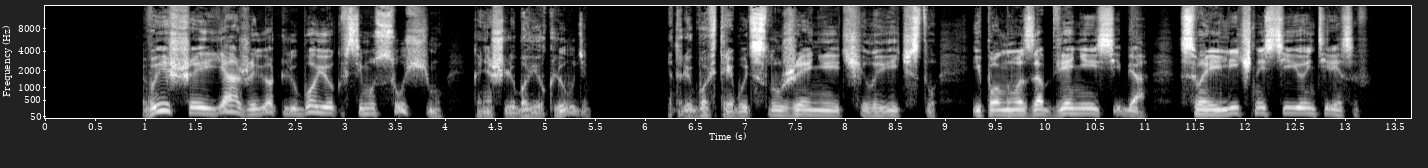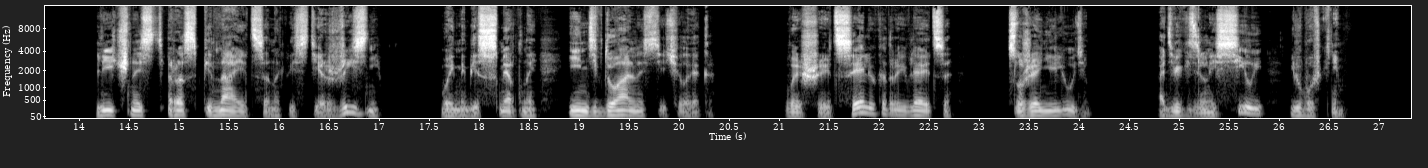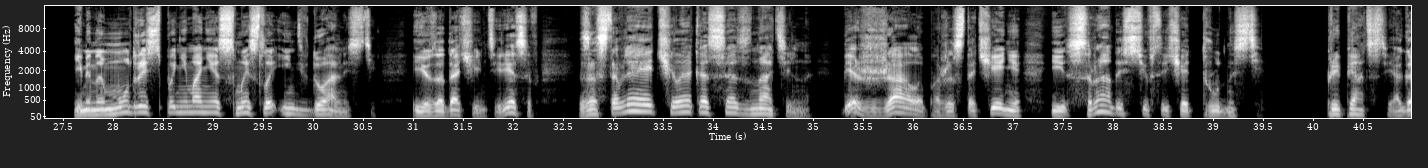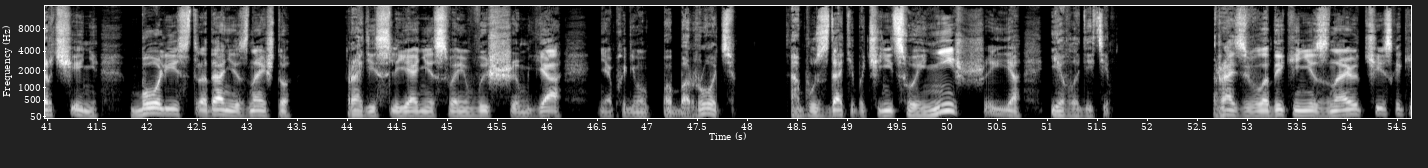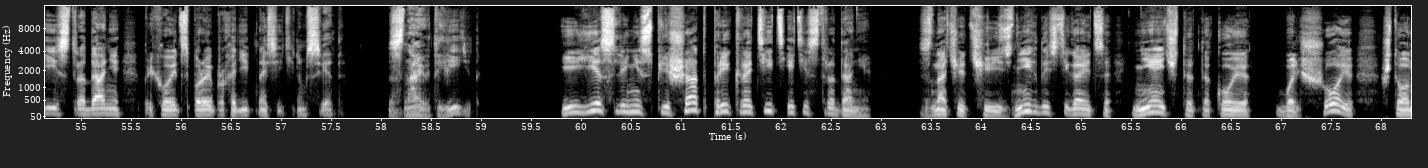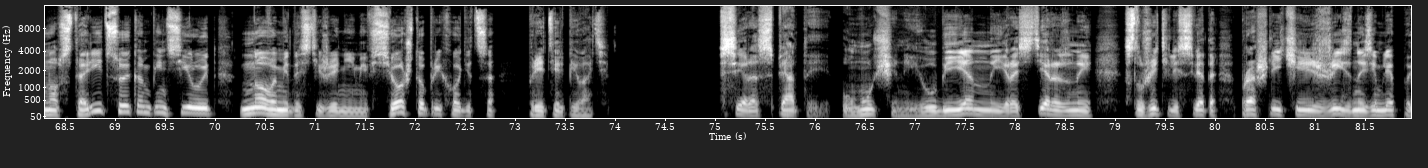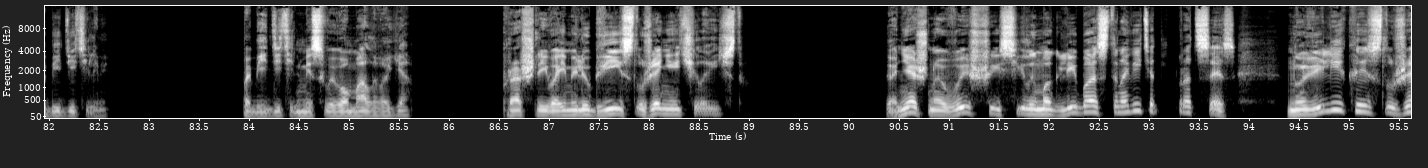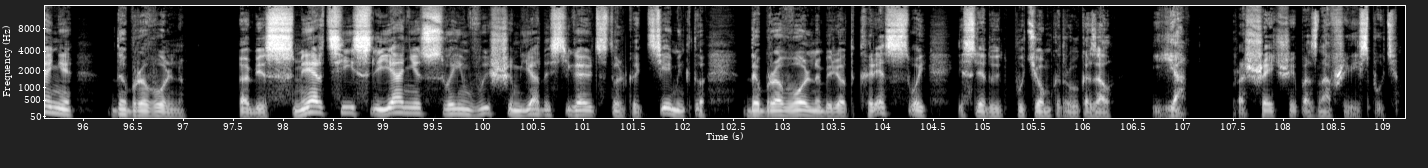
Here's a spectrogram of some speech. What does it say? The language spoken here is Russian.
Высшее Я живет любовью к всему сущему, конечно, любовью к людям. Эта любовь требует служения человечеству и полного забвения себя, своей личности и ее интересов. Личность распинается на кресте жизни во имя бессмертной индивидуальности человека, высшей целью которой является — служение людям, а двигательной силой — любовь к ним. Именно мудрость понимания смысла индивидуальности, ее задачи и интересов заставляет человека сознательно, без жалоб, ожесточения и с радостью встречать трудности, препятствия, огорчения, боли и страдания, зная, что ради слияния своим высшим «я» необходимо побороть, обуздать и подчинить свое низшее «я» и овладеть им. Разве владыки не знают, через какие страдания приходится порой проходить носителям света? Знают и видят. И если не спешат прекратить эти страдания, значит, через них достигается нечто такое большое, что оно в старицу и компенсирует новыми достижениями все, что приходится претерпевать. Все распятые, умученные, убиенные и растерзанные служители света прошли через жизнь на земле победителями. Победителями своего малого «я». Прошли во имя любви и служения человечеству. Конечно, высшие силы могли бы остановить этот процесс, но великое служение добровольно. А бессмертие и слияние с своим высшим «я» достигаются только теми, кто добровольно берет крест свой и следует путем, который указал «я», прошедший и познавший весь путь.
